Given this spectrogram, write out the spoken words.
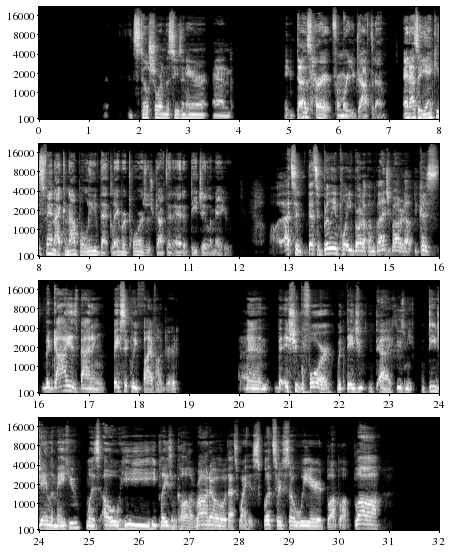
It's still short in the season here, and it does hurt from where you drafted him. And as a Yankees fan, I cannot believe that Gleyber Torres was drafted ahead of DJ LeMahieu that's a that's a brilliant point you brought up. I'm glad you brought it up because the guy is batting basically 500. And the issue before with DJ, uh, excuse me, DJ LeMahieu was, oh, he he plays in Colorado. That's why his splits are so weird. Blah blah blah.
